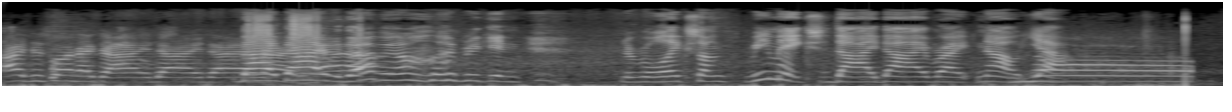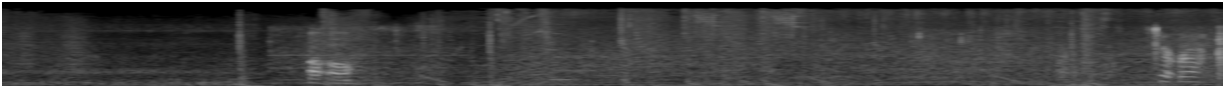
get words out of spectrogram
I just wanna die, die, die, Die, die, die. die. Freaking the Rolex song remakes. Die, die right now. Yeah. Uh oh. Get wrecked.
